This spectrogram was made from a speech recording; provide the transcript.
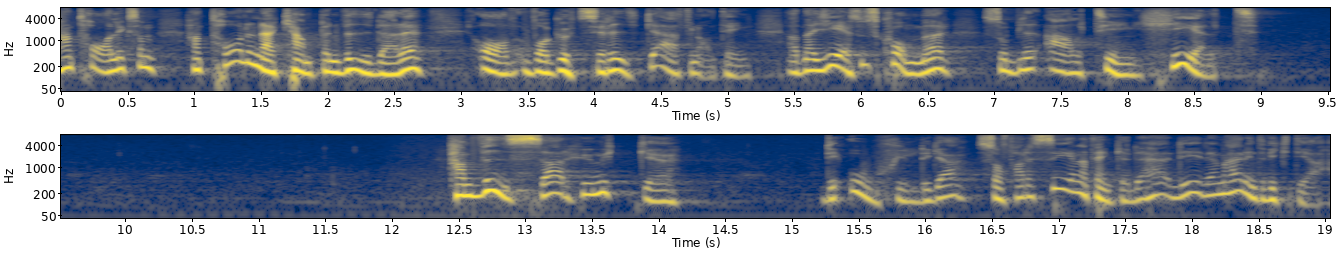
han, tar liksom, han tar den här kampen vidare av vad Guds rike är för någonting. Att när Jesus kommer så blir allting helt. Han visar hur mycket det oskyldiga som fariséerna tänker, det här, det, de här är inte viktiga.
